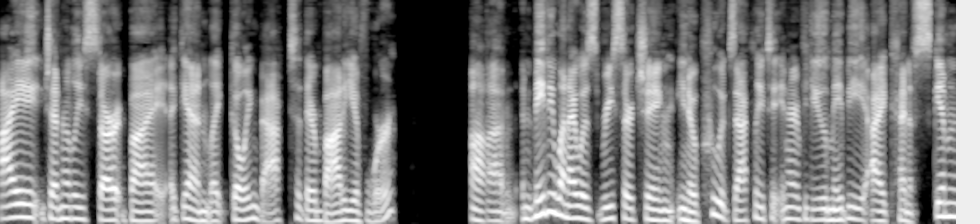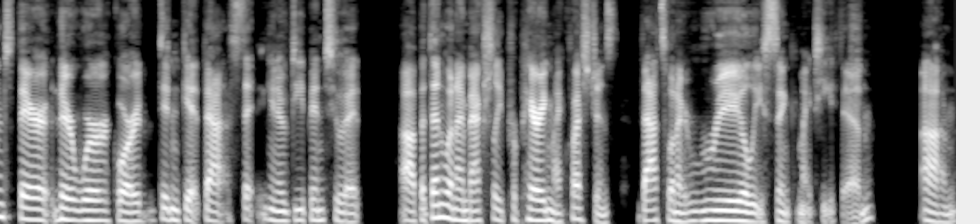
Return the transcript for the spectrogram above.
I generally start by again like going back to their body of work. Um, and maybe when I was researching, you know, who exactly to interview, maybe I kind of skimmed their their work or didn't get that you know deep into it. Uh, but then when I'm actually preparing my questions, that's when I really sink my teeth in. Um,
